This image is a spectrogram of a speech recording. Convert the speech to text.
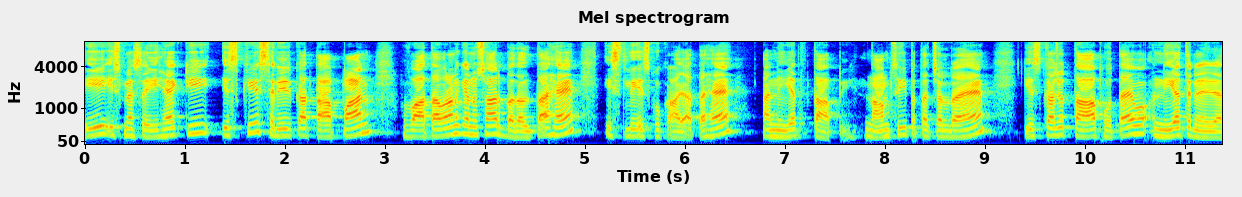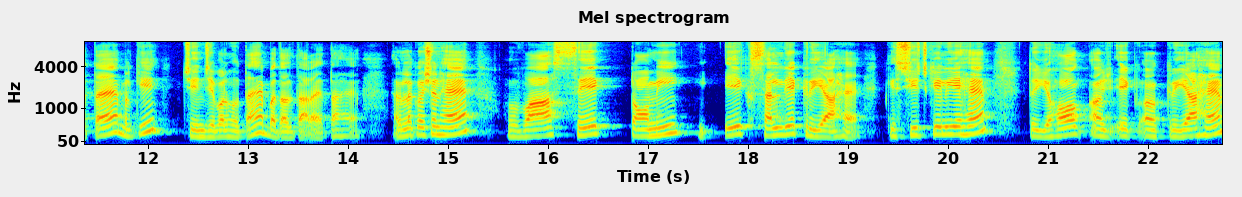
ए इसमें सही है कि इसके शरीर का तापमान वातावरण के अनुसार बदलता है, इसलिए इसको कहा जाता है अनियत तापी। नाम से ही पता चल रहा है कि इसका जो ताप होता है वो नियत नहीं रहता है, बल्कि चेंजेबल होता है, बदलता रहता है। अगला क्वेश्चन है वासेक टॉमी एक शल्य क्रिया है। किस चीज़ के लिए है? तो यह, एक क्रिया है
